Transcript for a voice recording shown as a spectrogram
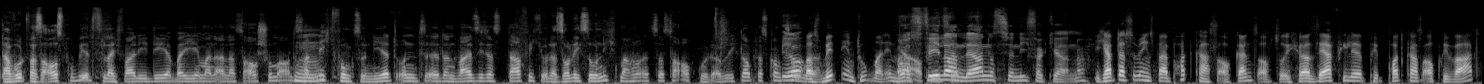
da wurde was ausprobiert, vielleicht war die Idee ja bei jemand anders auch schon mal und es hat Mhm. nicht funktioniert und äh, dann weiß ich, das darf ich oder soll ich so nicht machen und ist das doch auch gut. Also ich glaube, das kommt Ja. schon. Was an. mitnehmen tut man immer. Aus. Fehlern lernen ist ja nie verkehrt, ne? Ich habe das übrigens bei Podcasts auch ganz oft so. Ich höre sehr viele Podcasts auch privat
